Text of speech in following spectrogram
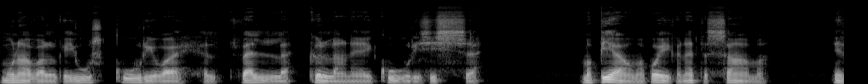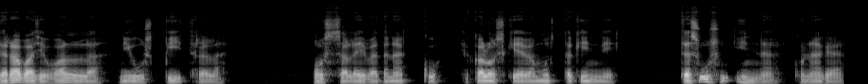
Munavalge juusk kuuri vahelt välja, kõllane jäi kuuri sisse. ma pea oma poiga nätes saama, nii ta rabasi valla nii juusk Piitrale. ossa leivä ta näkku ja kalos keevä mutta kinni. täs usu inne, kui näge.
